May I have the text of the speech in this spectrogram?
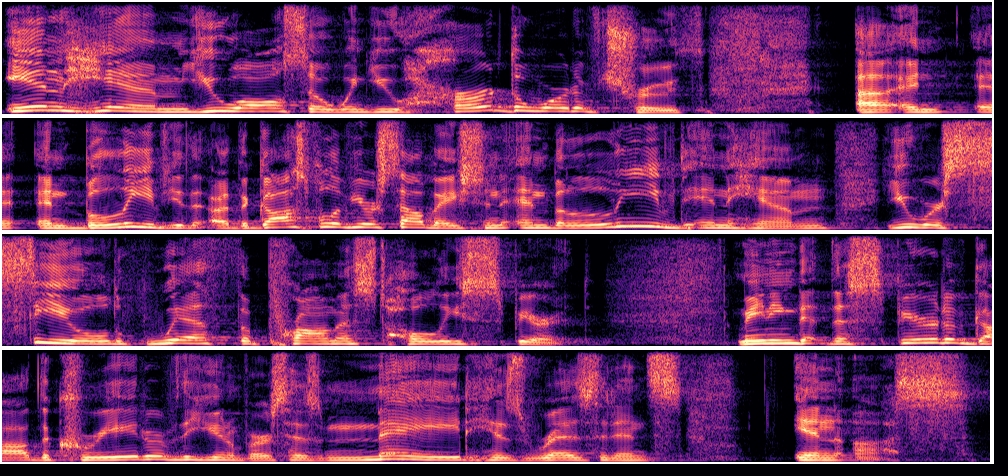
In him, you also, when you heard the word of truth, uh, and, and believed uh, the gospel of your salvation and believed in him, you were sealed with the promised Holy Spirit meaning that the Spirit of God, the creator of the universe, has made his residence in us.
